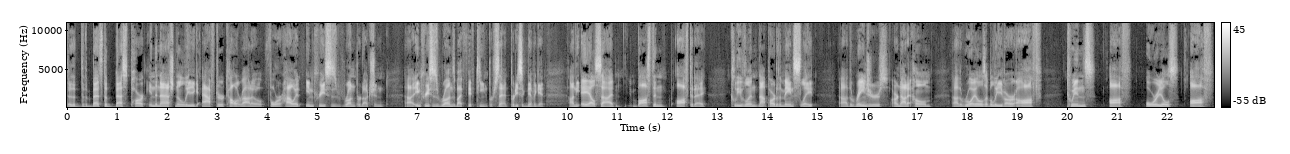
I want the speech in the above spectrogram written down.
They're the, the best, the best park in the National League after Colorado for how it increases run production, uh, increases runs by 15%, pretty significant. On the AL side, Boston off today. Cleveland, not part of the main slate. Uh, the Rangers are not at home. Uh, the Royals, I believe, are off. Twins off. Orioles off.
